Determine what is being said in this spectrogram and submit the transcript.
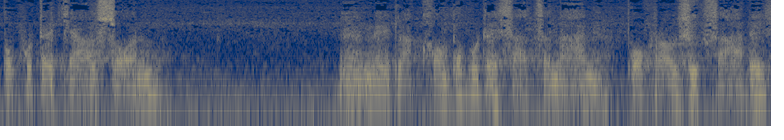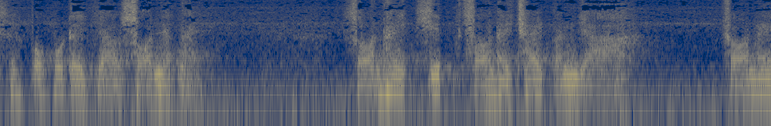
พระพุทธเจ้าสอนในหลักของพระพุทธศาสนาเนี่ยพวกเราศึกษาได้สิพระพุทธเจ้าสอนอยังไง สอนให้คิดสอนให้ใช้ปัญญา สอนให้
